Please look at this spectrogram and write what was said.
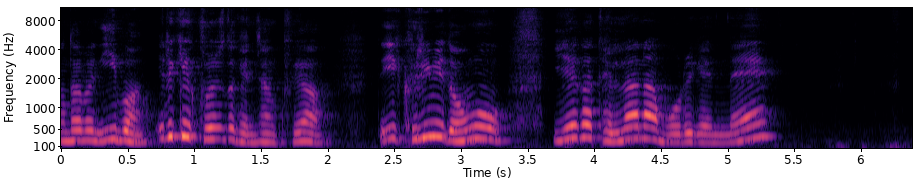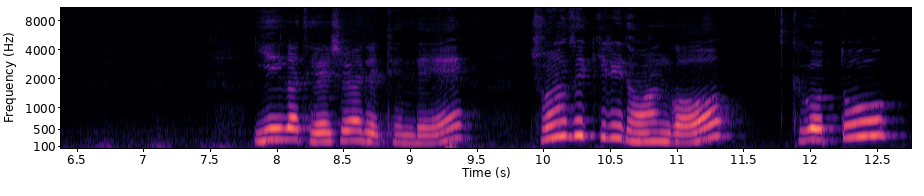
정답은 2번. 이렇게 구하셔도 괜찮고요. 이 그림이 너무 이해가 될라나 모르겠네. 이해가 되셔야 될 텐데 주황색 길이 더한 거 그것도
